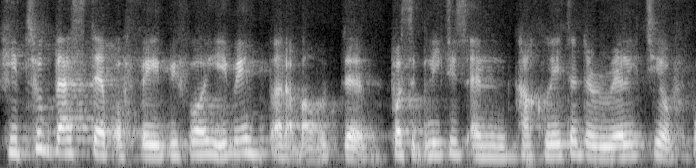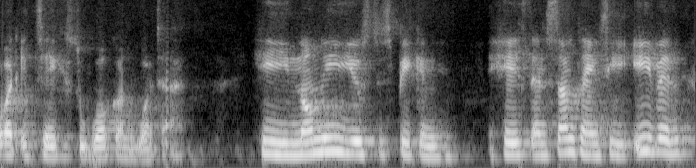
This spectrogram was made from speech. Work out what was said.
He took that step of faith before he even thought about the possibilities and calculated the reality of what it takes to walk on water. He normally used to speak in haste, and sometimes he even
